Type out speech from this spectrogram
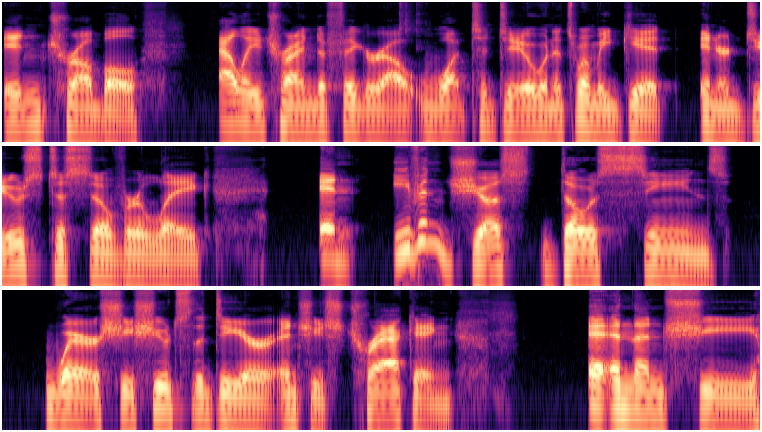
in trouble. Ellie trying to figure out what to do, and it's when we get introduced to Silver Lake, and even just those scenes where she shoots the deer and she's tracking and then she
